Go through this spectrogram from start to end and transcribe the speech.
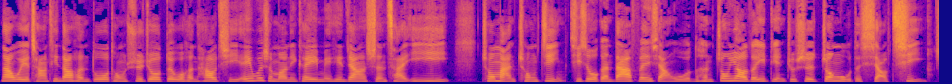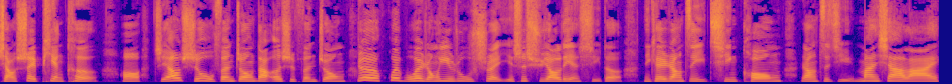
那我也常听到很多同事就对我很好奇，诶，为什么你可以每天这样神采奕奕、充满冲劲？其实我跟大家分享，我很重要的一点就是中午的小憩、小睡片刻，哦，只要十五分钟到二十分钟，觉得会不会容易入睡，也是需要练习的。你可以让自己清空，让自己慢下来。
